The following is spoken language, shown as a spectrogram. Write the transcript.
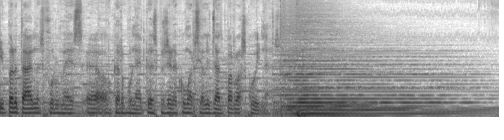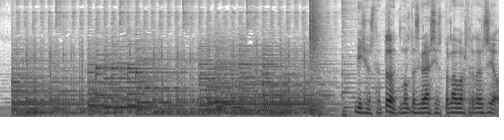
i per tant es formés eh, el carbonet que després era comercialitzat per les cuines. I això està tot. Moltes gràcies per la vostra atenció.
